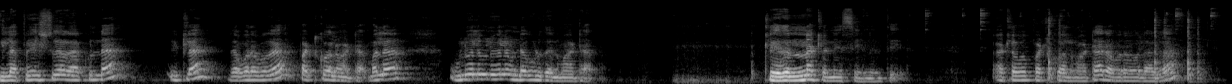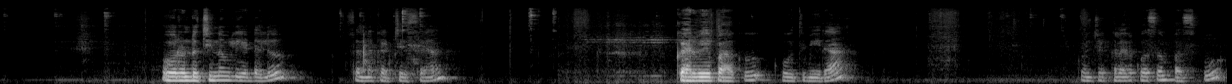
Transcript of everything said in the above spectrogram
ఇలా పేస్ట్గా కాకుండా ఇట్లా రవ్వ రవ్వగా పట్టుకోవాలన్నమాట. మళ్ళీ ఉలువలు ఉలువలు ఉండకూడదు అనమాట ఇట్లా ఏదన్నా అట్లా నేసేయండి అంతే. అట్లా పట్టుకోవాలన్నమాట రవ్వ రవ్వలాగా. ఓ రెండు చిన్న ఉల్లిగడ్డలు సన్న కట్ చేసాం కరివేపాకు కొత్తిమీర కొంచెం కలర్ కోసం పసుపు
